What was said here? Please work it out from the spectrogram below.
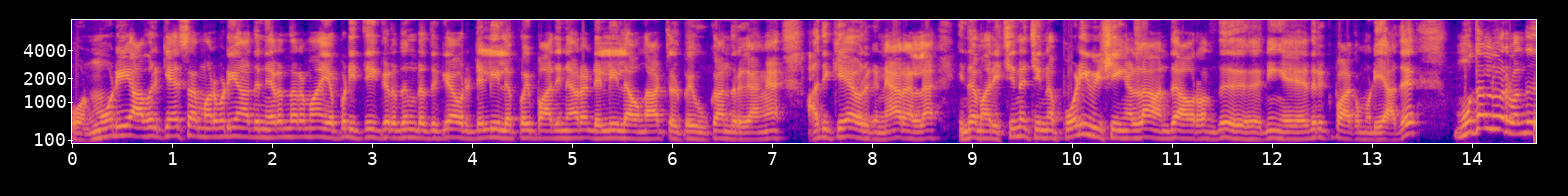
பொன்முடி அவர் கேஸை மறுபடியும் அது நிரந்தரமாக எப்படி தீர்க்கிறதுன்றதுக்கு அவர் டெல்லியில் போய் பாதி நேரம் டெல்லியில் அவங்க ஆட்கள் போய் உட்கார்ந்துருக்காங்க. அதுக்கே அவருக்கு நேரம் இல்லை. இந்த மாதிரி சின்ன சின்ன பொடி விஷயங்கள்லாம் வந்து அவர் வந்து நீங்கள் எதிர்பார்க்க முடியாது. முதல்வர் வந்து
